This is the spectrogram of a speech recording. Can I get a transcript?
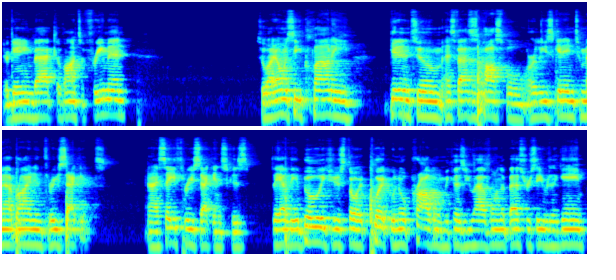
They're gaining back Devonta Freeman. So I don't see Clowney get into him as fast as possible, or at least get into Matt Ryan in three seconds. And I say three seconds because they have the ability to just throw it quick with no problem because you have one of the best receivers in the game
